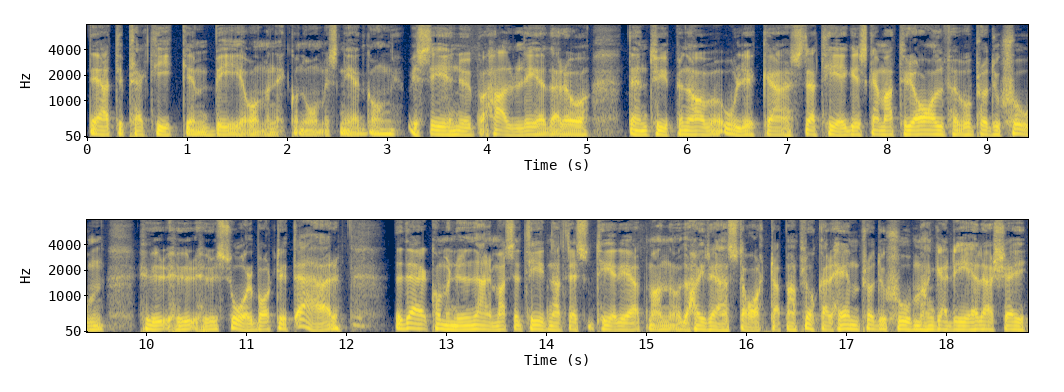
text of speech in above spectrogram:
det är att i praktiken be om en ekonomisk nedgång. Vi ser nu på halvledare och den typen av olika strategiska material för vår produktion hur, hur, hur sårbart det är. Det där kommer nu närmaste tiden att resultera i att man, och det har ju redan startat, man plockar hem produktion, man garderar sig,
